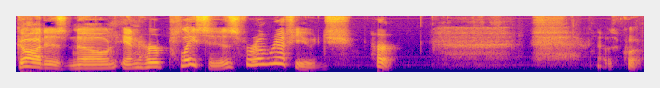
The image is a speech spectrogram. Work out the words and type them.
God is known in her places for a refuge. Her. That was a quote.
